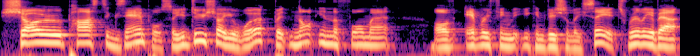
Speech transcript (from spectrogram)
Show past examples. So you do show your work, but not in the format of everything that you can visually see. It's really about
